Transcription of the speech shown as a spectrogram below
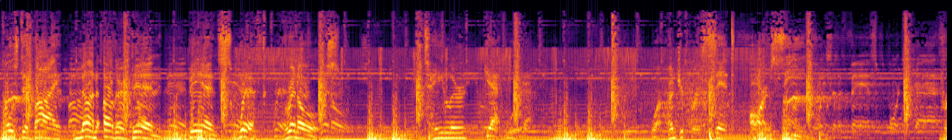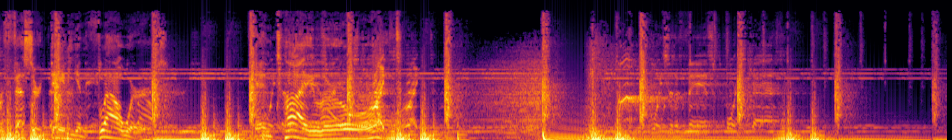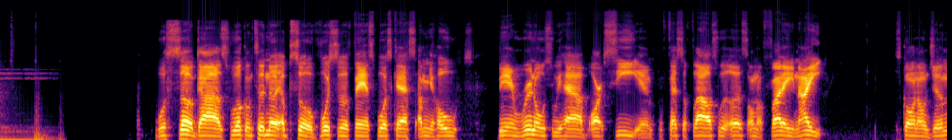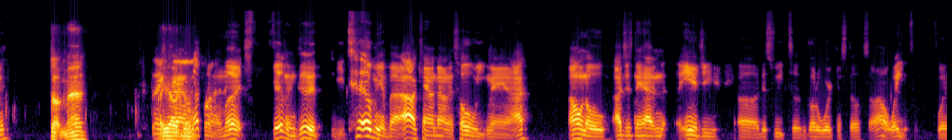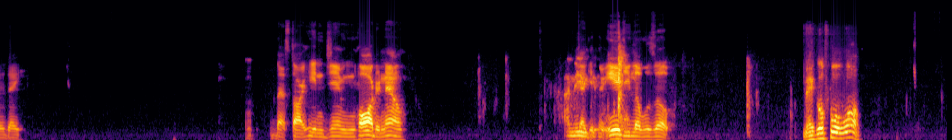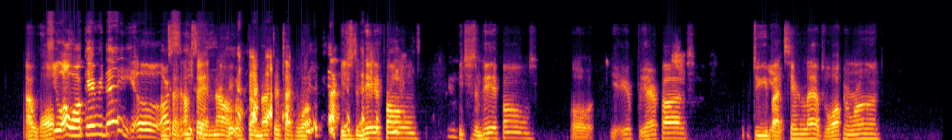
Hosted by none other than Ben Swift Reynolds, Taylor Gatwood, 100% RC. Professor Damian Flowers, and Tyler Wright. What's up, guys? Welcome to another episode of Voice of the Fan Sportscast. I'm your host, Ben Reynolds. We have RC and Professor Flowers with us on a Friday night. What's going on, gentlemen? What's up, man? Thank y'all God. Nothing much. Feeling good. You tell me about it. I'll count down this whole week, man. I I don't know. I just didn't have en- energy uh this week to go to work and stuff. So I'll wait for the day. Better start hitting the gym harder now. I need Gotta to get get their energy levels up. Man, go for a walk. I walk. Shoot, I walk every day. Uh, I'm RC. saying, I'm saying no. I'm saying not that type of walk. Get you some headphones. Get you some headphones or your, ear, your AirPods. Do you Yeah. about 10 laps, walk and run.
